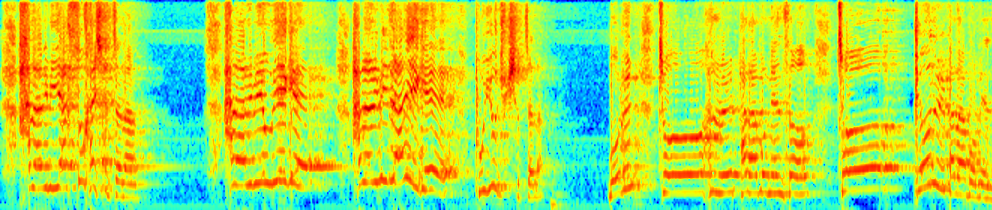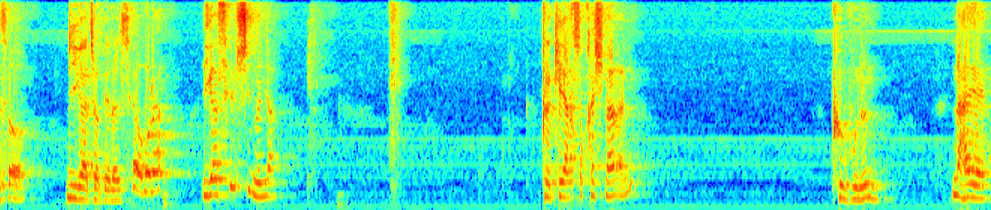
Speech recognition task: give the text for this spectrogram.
하나님이 약속하셨잖아. 하나님이 우리에게 하나님이 나에게 보여주셨잖아. 뭐를? 저 하늘을 바라보면서 저 별을 바라보면서 네가 저 별을 세어보라. 네가 셀 수 있느냐 그렇게 약속하신 하나님 그분은 나의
